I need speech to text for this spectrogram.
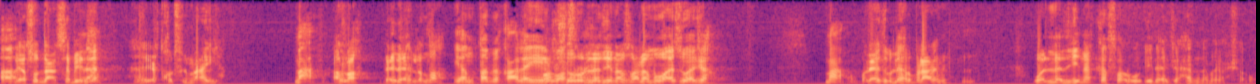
آه. ليصد عن سبيل نعم. الله يدخل في المعية. معه الله لا إله إلا الله. ينطبق عليه الوصف. الذين ظلموا وازواجهم معهم. والعياذ بالله رب العالمين. والذين كفروا إلى جهنم يحشرون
